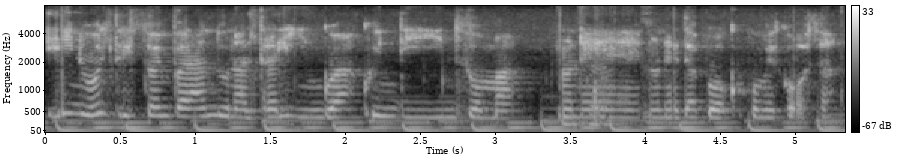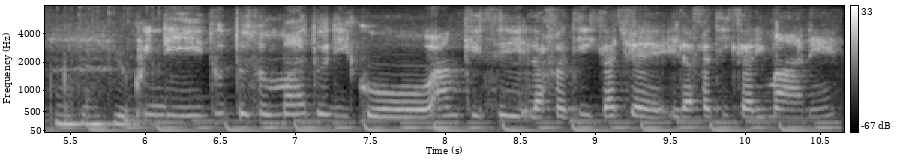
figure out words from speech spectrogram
e inoltre sto imparando un'altra lingua, quindi insomma non è, non è da poco come cosa. Quindi tutto sommato dico, anche se la fatica c'è e la fatica rimane,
